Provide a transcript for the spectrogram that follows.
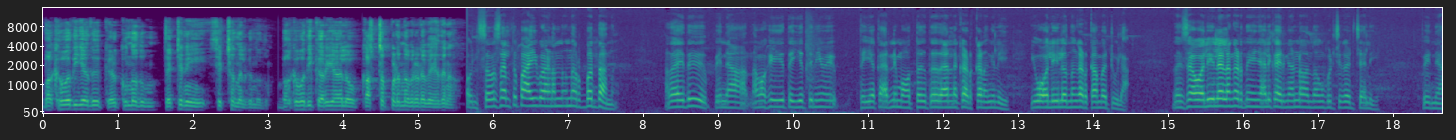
ഭഗവതി അത് കേൾക്കുന്നതും തെറ്റിന് ശിക്ഷ നൽകുന്നതും. ഭഗവതിക്കറിയാലോ കഷ്ടപ്പെടുന്നവരുടെ വേദന. ഉത്സവ സ്ഥലത്ത് പായ് വേണമെന്ന് നിർബന്ധമാണ്. അതായത് പിന്നെ നമുക്ക് ഈ തെയ്യത്തിന് തെയ്യക്കാരന് മുഖത്തെല്ലാം കിടക്കണമെങ്കിൽ ഈ ഓലയിലൊന്നും കിടക്കാൻ പറ്റില്ല എന്ന് വെച്ചാൽ ഓലയിലെല്ലാം കിടന്നു കഴിഞ്ഞാൽ കരിങ്ങണ്ണ വന്നങ്ങ് പിടിച്ച് കടിച്ചാൽ പിന്നെ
